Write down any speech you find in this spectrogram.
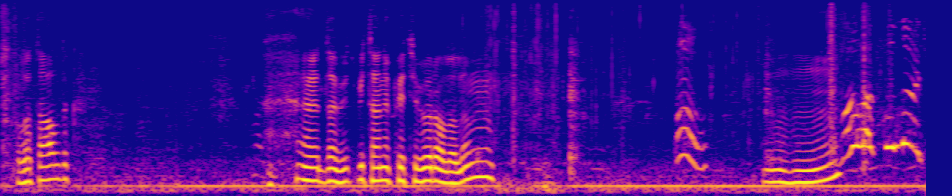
Çikolata aldık. Evet David bir tane petibör alalım. Al. Hı hı. Baba kulaç.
